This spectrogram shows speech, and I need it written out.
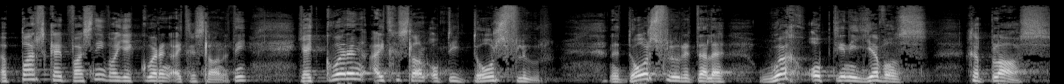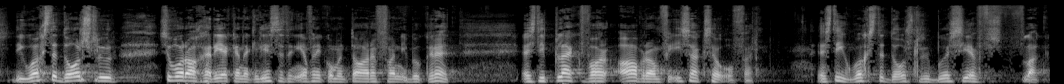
'n parskyp was nie waar jy koring uitgeslaan het nie. Jy het koring uitgeslaan op die dorsvloer. En 'n dorsvloer het hulle hoog op teen die heuwels geplaas. Die hoogste dorsvloer, so word daar gereken. Ek lees dit in een van die kommentare van die boek Rut. Is die plek waar Abraham vir Isak sou offer is die hoogste dorsvloer bo see vlak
